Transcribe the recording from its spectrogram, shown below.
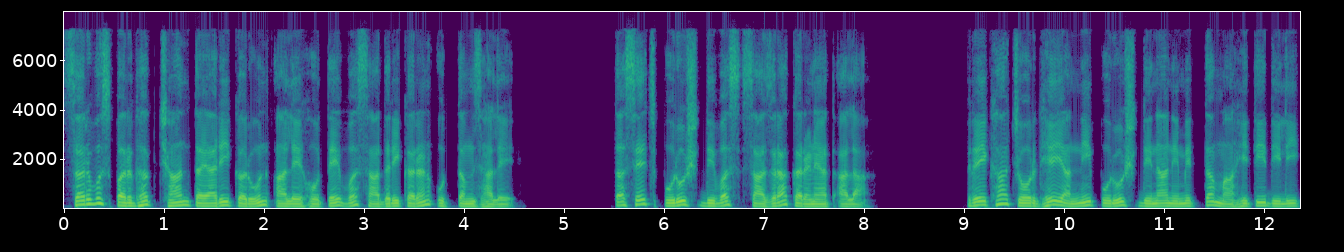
सर्व स्पर्धक छान तयारी करून आले होते व सादरीकरण उत्तम झाले. तसेच पुरुष दिवस साजरा करण्यात आला. रेखा चोरघे यांनी पुरुष दिनानिमित्त माहिती दिली,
